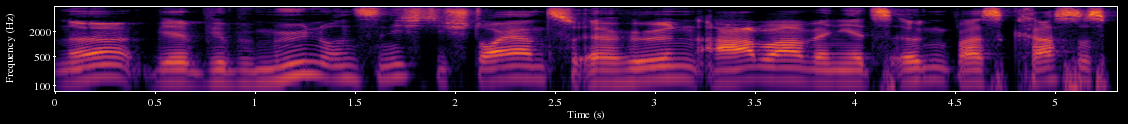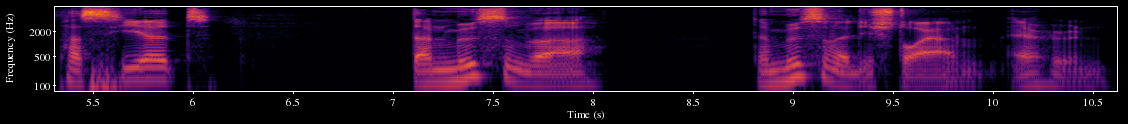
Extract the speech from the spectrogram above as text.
ne, wir, wir bemühen uns nicht, die Steuern zu erhöhen, aber wenn jetzt irgendwas krasses passiert, dann müssen wir, dann müssen wir die Steuern erhöhen.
